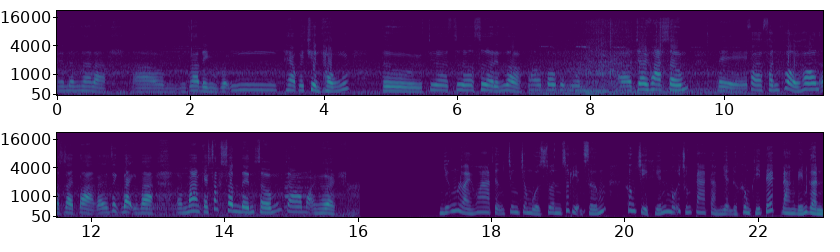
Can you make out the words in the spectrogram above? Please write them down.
nên đâm ra là à, gia đình vẫn theo cái truyền thống ấy, từ xưa xưa xưa đến giờ tôi cũng muốn à, chơi hoa sớm để phấn khởi hơn giải tỏa cái dịch bệnh và mang cái sắc xuân đến sớm cho mọi người. Những loài hoa tượng trưng cho mùa xuân xuất hiện sớm không chỉ khiến mỗi chúng ta cảm nhận được không khí Tết đang đến gần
